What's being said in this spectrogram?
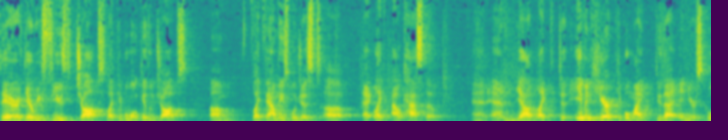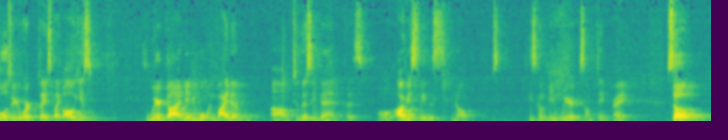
they're they're refused jobs. Like people won't give them jobs. Um, like families will just uh, act, like outcast them. And, and yeah, like even here, people might do that in your schools or your workplace. Like, oh, he's a weird guy. Maybe won't invite him um, to this event because, well, obviously this, you know, he's going to be weird or something, right? So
